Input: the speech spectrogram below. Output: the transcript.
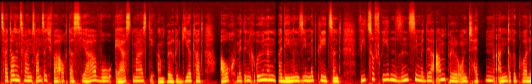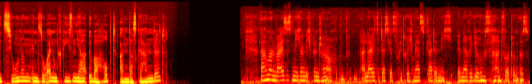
2022 war auch das Jahr, wo erstmals die Ampel regiert hat, auch mit den Grünen, bei denen Sie Mitglied sind. Wie zufrieden sind Sie mit der Ampel und hätten andere Koalitionen in so einem Krisenjahr überhaupt anders gehandelt? Ach, man weiß es nicht und ich bin schon auch erleichtert, dass jetzt Friedrich Merz gerade nicht in der Regierungsverantwortung ist.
